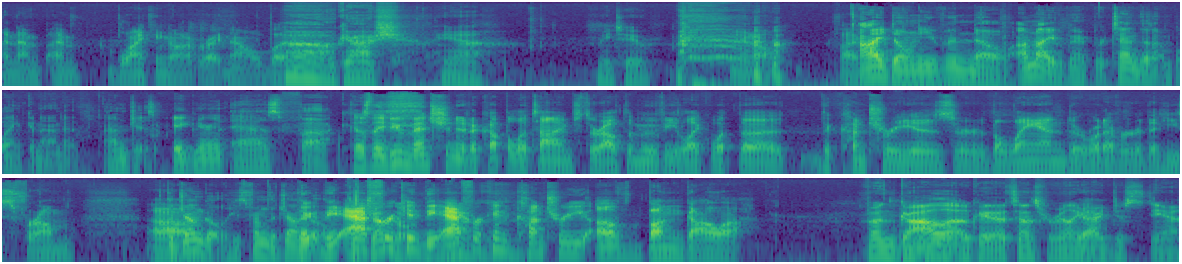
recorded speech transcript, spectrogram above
and I'm I'm blanking on it right now, but Oh gosh. Yeah. Me too. you know, I'm, I don't even know. I'm not even going to pretend that I'm blanking on it. I'm just ignorant as fuck. because they do mention it a couple of times throughout the movie, like what the the country is or the land or whatever that he's from. The jungle. He's from the jungle. The, the jungle, African the yeah. African country of Bengala Bengala. Okay, that sounds familiar. Yeah. I just yeah.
